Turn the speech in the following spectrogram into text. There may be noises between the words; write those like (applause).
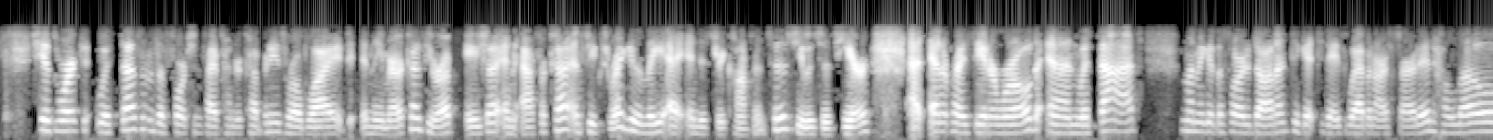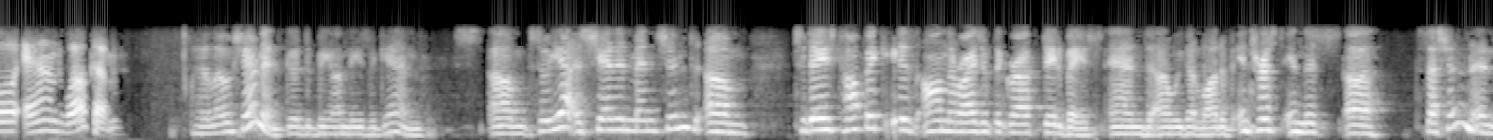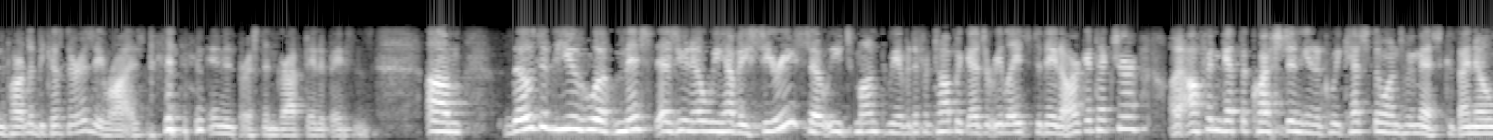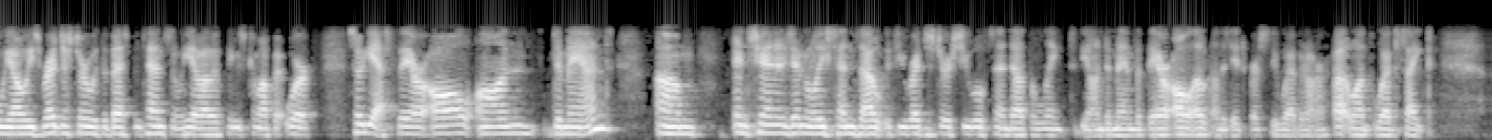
She has worked with dozens of Fortune 500 companies worldwide in the Americas, Europe, Asia, and Africa, and speaks regularly at industry conferences. She was just here at Enterprise Data World. And with that, let me give the floor to Donna to get today's webinar started. Hello and welcome. Hello, Shannon. Good to be on these again. Um, so yeah, as Shannon mentioned, um, today's topic is on the rise of the graph database, and uh, we got a lot of interest in this uh, session, and partly because there is a rise (laughs) in interest in graph databases. Um, those of you who have missed, as you know, we have a series, so each month we have a different topic as it relates to data architecture. I often get the question, you know, can we catch the ones we miss? Because I know we always register with the best intents and we have other things come up at work. So yes, they are all on demand. Um, and Shannon generally sends out, if you register, she will send out the link to the on-demand, but they are all out on the Dataversity webinar, uh, on the website.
